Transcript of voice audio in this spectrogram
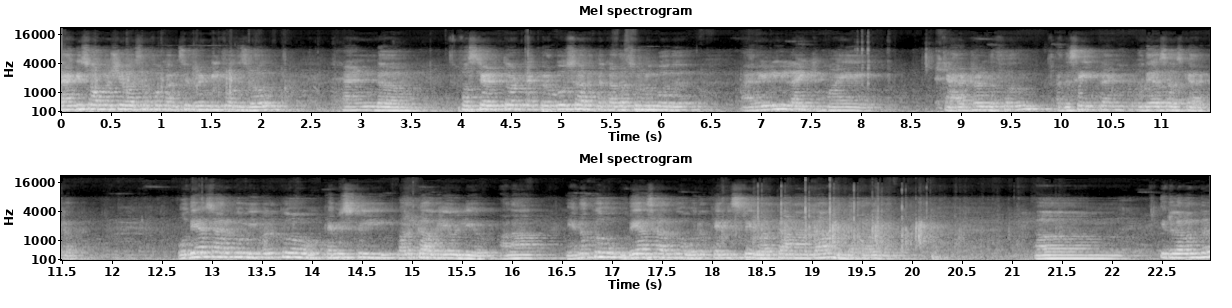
Thank you so much Shiva sir for considering me for this role and first And uh, எடுத்தோடனே பிரபு சார் இந்த கதை சொல்லும்போது I really like my character இந்த film at the same time Udaya sir's character Udaya சாருக்கும் இவருக்கும் கெமிஸ்ட்ரி ஒர்க் ஆகலையோ இல்லையோ ஆனால் எனக்கும் உதயா சாருக்கும் ஒரு கெமிஸ்ட்ரி ஒர்க் ஆனால் தான் இந்த படம் um, இதில் வந்து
